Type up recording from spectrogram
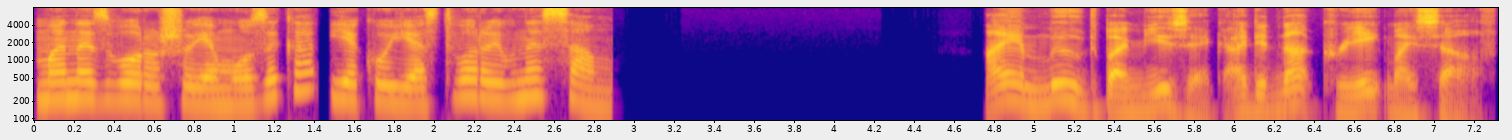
Мене зворушує музика, яку я створив не сам. I am moved by music I did not create myself.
